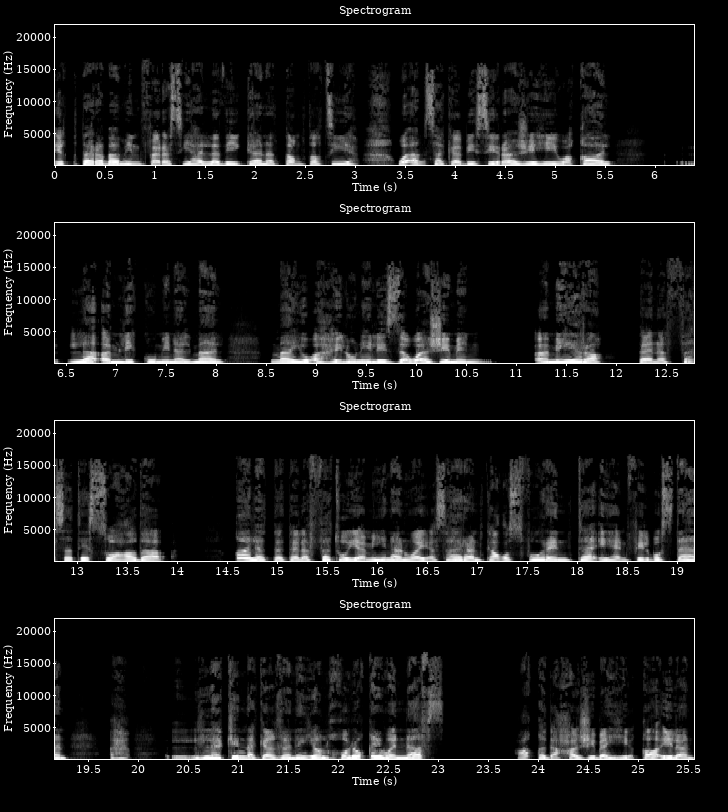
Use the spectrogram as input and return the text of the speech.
اقترب من فرسها الذي كانت تمتطيه وأمسك بسراجه وقال لا أملك من المال ما يؤهلني للزواج من أميرة. تنفست الصعداء. قالت تتلفت يمينا ويسارا كعصفور تائه في البستان أه، لكنك غني الخلق والنفس. عقد حاجبيه قائلا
